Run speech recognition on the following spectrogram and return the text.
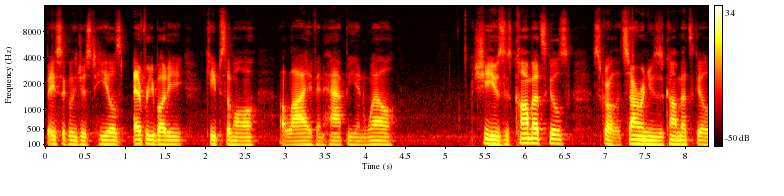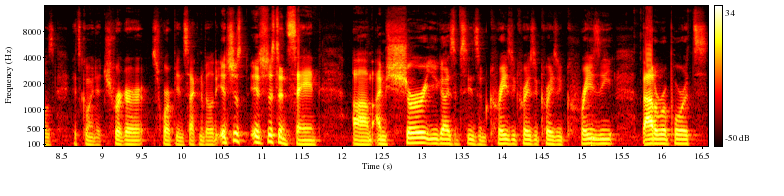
basically just heals everybody, keeps them all alive and happy and well. She uses combat skills. Scarlet Siren uses combat skills. It's going to trigger Scorpion's second ability. It's just it's just insane. Um, I'm sure you guys have seen some crazy, crazy, crazy, crazy battle reports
